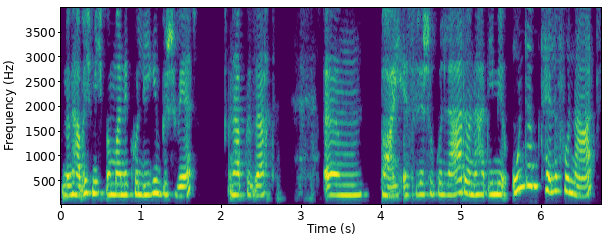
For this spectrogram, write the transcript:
Und dann habe ich mich bei meiner Kollegin beschwert und habe gesagt, ähm, boah, ich esse wieder Schokolade. Und dann hat die mir unterm Telefonat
